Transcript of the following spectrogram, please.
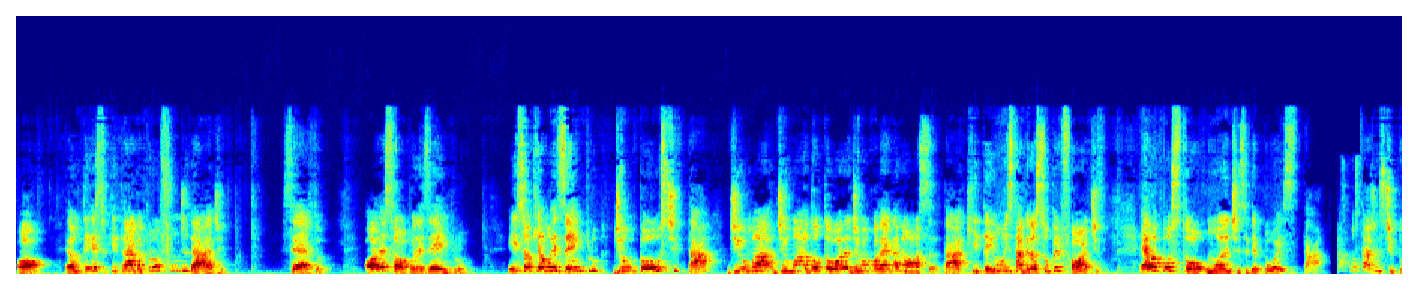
Ó, é um texto que traga profundidade, certo? Olha só, por exemplo, isso aqui é um exemplo de um post, tá? De uma, de uma doutora, de uma colega nossa, tá? Que tem um Instagram super forte. Ela postou um antes e depois, tá? Postagens tipo,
